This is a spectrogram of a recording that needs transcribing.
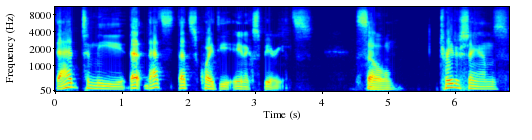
that to me that that's that's quite the inexperience so trader sam's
